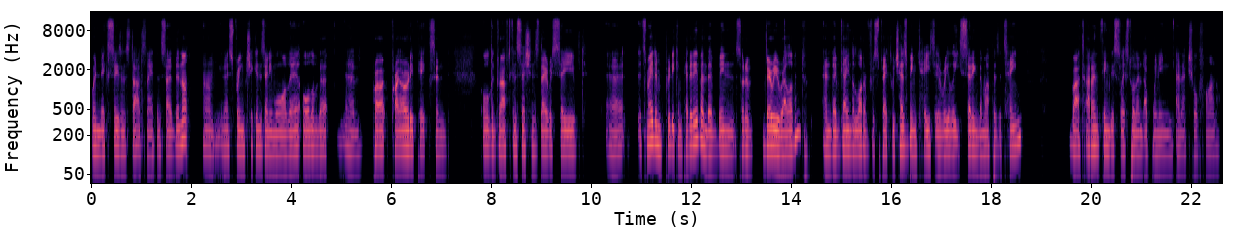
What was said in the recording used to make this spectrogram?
when next season starts, Nathan. So they're not, um, you know, spring chickens anymore. They're all of the um, priority picks and all the draft concessions they received. Uh, it's made them pretty competitive, and they've been sort of very relevant, and they've gained a lot of respect, which has been key to really setting them up as a team. But I don't think this list will end up winning an actual final.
